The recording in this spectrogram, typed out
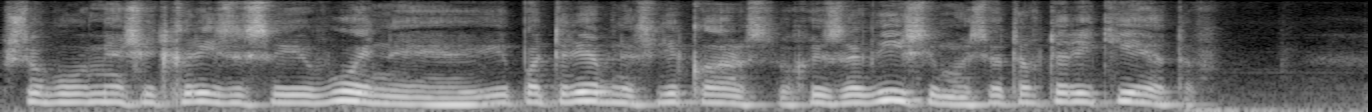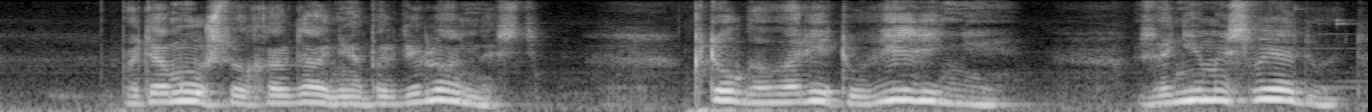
чтобы уменьшить кризисы и войны, и потребность в лекарствах, и зависимость от авторитетов. Потому что, когда неопределенность, кто говорит увереннее, за ним и следует.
